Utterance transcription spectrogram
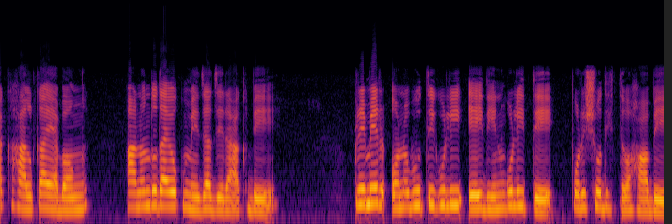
এক হালকা এবং আনন্দদায়ক মেজাজে রাখবে। প্রেমের অনুভূতিগুলি এই দিনগুলিতে পরিশোধিত হবে।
